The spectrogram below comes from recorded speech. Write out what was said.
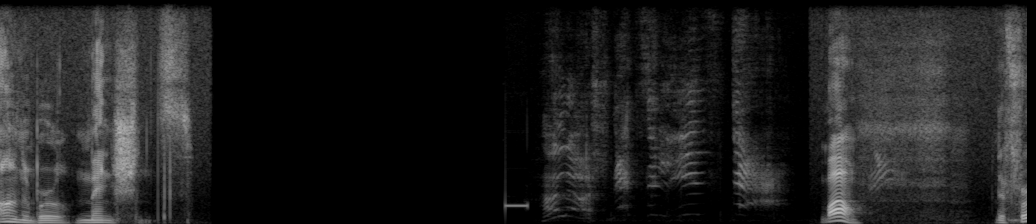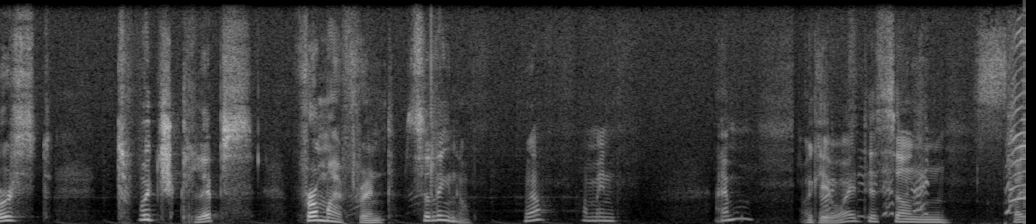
honorable mentions? Wow. The first Twitch clips from my friend Selena. Well, I mean, I'm okay. Why this on? Why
